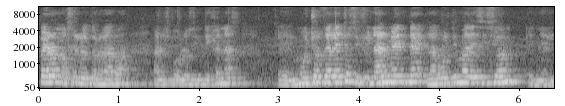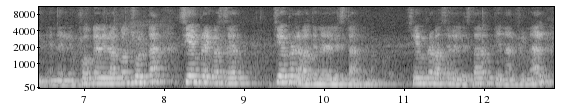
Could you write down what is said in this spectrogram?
pero no se le otorgaba a los pueblos indígenas eh, muchos derechos y finalmente la última decisión en el, en el enfoque de la consulta siempre iba a ser, siempre la va a tener el Estado. Siempre va a ser el Estado quien al final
